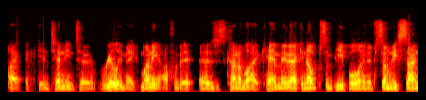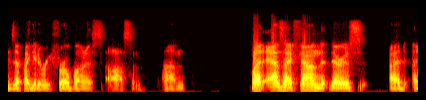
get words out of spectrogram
like intending to really make money off of it. It was just kind of like, hey, maybe I can help some people. And if somebody signs up, I get a referral bonus. Awesome. Um, but as I found that there's a, a,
